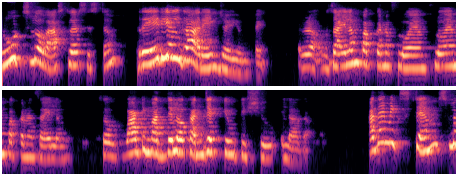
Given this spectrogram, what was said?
రూట్స్లో వాస్కులర్ సిస్టమ్ రేడియల్గా అరేంజ్ అయి ఉంటాయి. జైలం పక్కన ఫ్లోయం ఫ్లోయం పక్కన జైలం సో వాటి మధ్యలో కంజెక్టివ్ టిష్యూ ఇలాగా. అదే మీకు స్టెమ్స్లో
